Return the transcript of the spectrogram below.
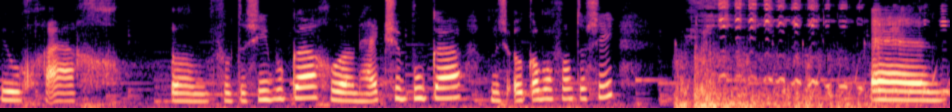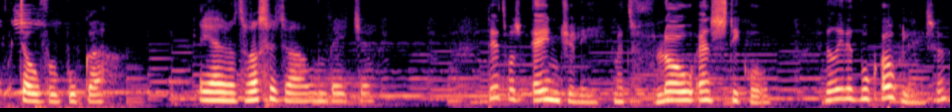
heel graag um, fantasieboeken, gewoon heksenboeken. Dat is ook allemaal fantasie. En toverboeken. Ja, dat was het wel een beetje. Dit was Angelie met Flo en Stiekel. Wil je dit boek ook lezen?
